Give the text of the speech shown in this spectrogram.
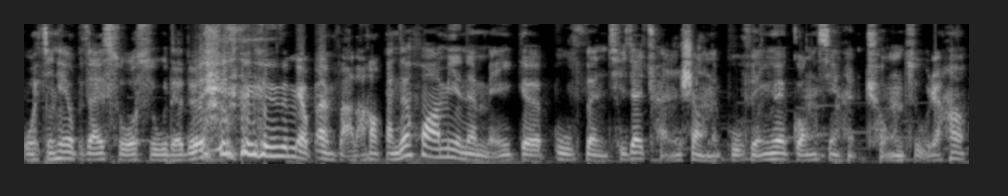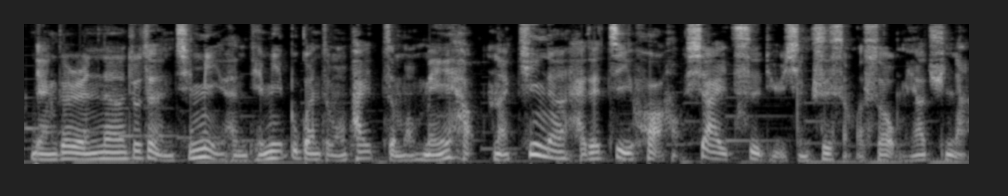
我今天又不在说书的，对不对？是没有办法了哈。反正画面的每一个部分，其实在船上的部分，因为光线很充足，然后两个人呢就是很亲密、很甜蜜，不管怎么拍怎么美好。那 King 呢还在计划哈下一次旅行是什么时候，我们要去哪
